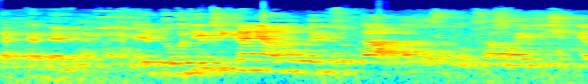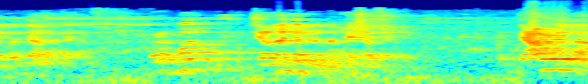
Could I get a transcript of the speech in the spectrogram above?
टक्कर द्यावी लागणार आहे. म्हणजे दोन्ही ठिकाणी आलो तरी सुद्धा आपलं तसं नुकसान व्हायची शक्यता जास्त आहे. बरं मग जनगणना कशासाठी? तर त्यावेळेला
